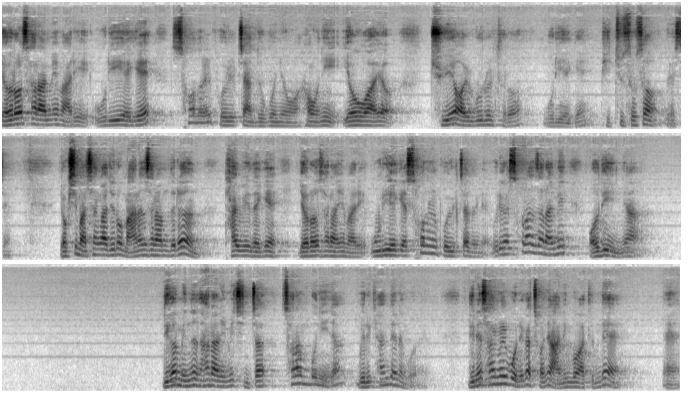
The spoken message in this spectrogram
여러 사람의 말이 우리에게 선을 보일 자 누구뇨 하오니 여호와여 주의 얼굴을 들어 우리에게 비추소서 그랬어요. 역시 마찬가지로 많은 사람들은 다윗에게 여러 사람의 말이 우리에게 선을 보일 자 누구냐. 우리가 선한 사람이 어디 있냐? 네가 믿는 하나님이 진짜 선한 분이냐? 뭐 이렇게 한다는 거예요. 니네 삶을 보니까 전혀 아닌 것 같은데, 예.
